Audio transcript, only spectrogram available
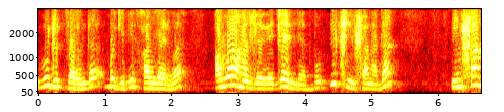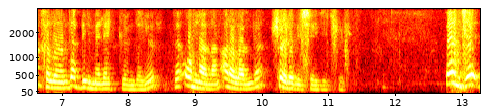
vücutlarında bu gibi haller var. Allah Azze ve Celle bu üç insana da insan kılığında bir melek gönderiyor ve onlarla aralarında şöyle bir şey geçiyor. Önce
